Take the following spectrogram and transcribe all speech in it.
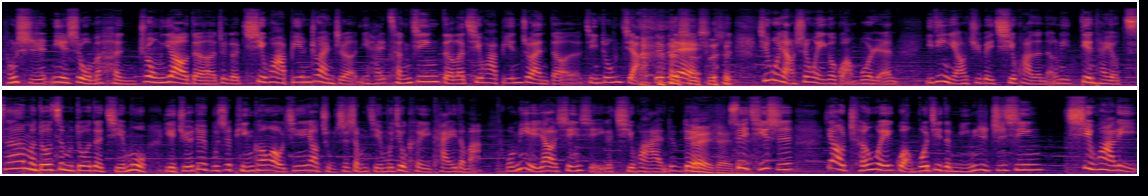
同时你也是我们很重要的这个企划编撰者。你还曾经得了企划编撰的金钟奖，对不对？是是。其实我想，身为一个广播人，一定也要具备企划的能力。电台有这么多这么多的节目，也绝对不是凭空哦，今天要主持什么节目就可以开的嘛。我们也要先写一个企划案，对不对？对对。所以其实要成为广播界的明日之星。气化力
